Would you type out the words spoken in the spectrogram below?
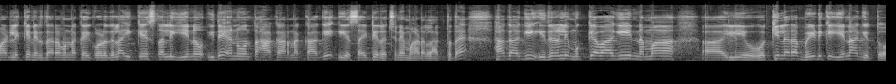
ಮಾಡಲಿಕ್ಕೆ ನಿರ್ಧಾರವನ್ನು ಕೈಗೊಳ್ಳೋದಿಲ್ಲ. ಈ ಕೇಸ್ನಲ್ಲಿ ಏನು ಇದೆ ಅನ್ನುವಂತಹ ಕಾರಣಕ್ಕಾಗಿ ಈ ಎಸ್ ಐ ಟಿ ರಚನೆ ಮಾಡಲಾಗ್ತದೆ. ಹಾಗಾಗಿ ಇದರಲ್ಲಿ ಮುಖ್ಯವಾಗಿ ನಮ್ಮ ಇಲ್ಲಿ ವಕೀಲರ ಬೇಡಿಕೆ ಏನಾಗಿತ್ತು,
